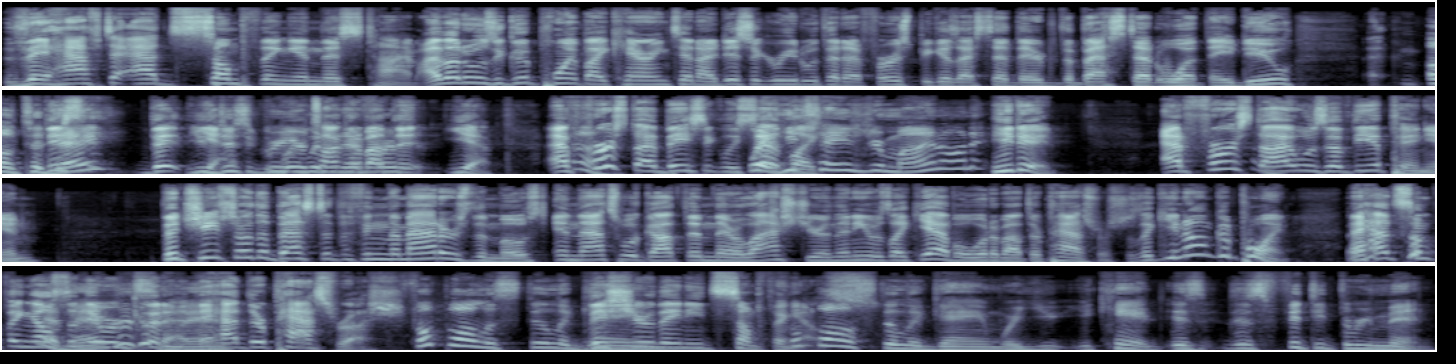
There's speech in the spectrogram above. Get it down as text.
they have to add something in this time. I thought it was a good point by Carrington. I disagreed with it at first because I said they're the best at what they do. Oh, This- today you yeah, disagree We were with talking about the yeah. At first, I basically Wait, said he like changed your mind on it? he did. At first, I was of the opinion the Chiefs are the best at the thing that matters the most, and that's what got them there last year. And then he was like, "Yeah, but what about their pass rush?" I was like, "You know, good point. They had something else that man, they were listen, good at. They had their pass rush. Football is still a game. This year, they need something Football else." still a game where you, you can't. It's, there's 53 men.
